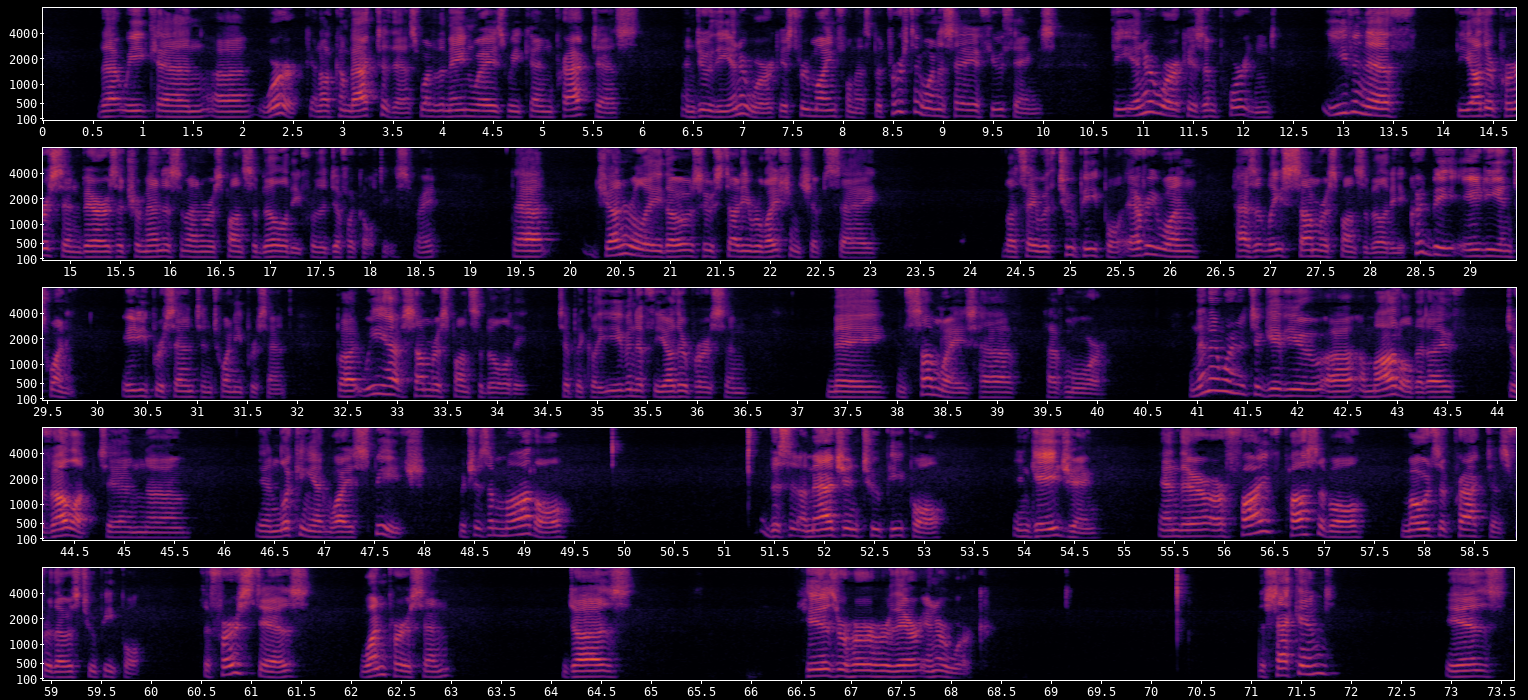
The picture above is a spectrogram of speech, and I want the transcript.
that we can uh, work, and I'll come back to this, one of the main ways we can practice and do the inner work is through mindfulness. But first, I want to say a few things. The inner work is important even if the other person bears a tremendous amount of responsibility for the difficulties, right? That generally those who study relationships say, let's say with two people, everyone has at least some responsibility. It could be 80 and 20, 80% and 20%, but we have some responsibility typically, even if the other person may, in some ways, have, have more. And then I wanted to give you a model that I've developed in, uh, in looking at wise speech, which is a model. This imagine two people engaging, and there are five possible modes of practice for those two people. The first is one person does his or her or their inner work. The second is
